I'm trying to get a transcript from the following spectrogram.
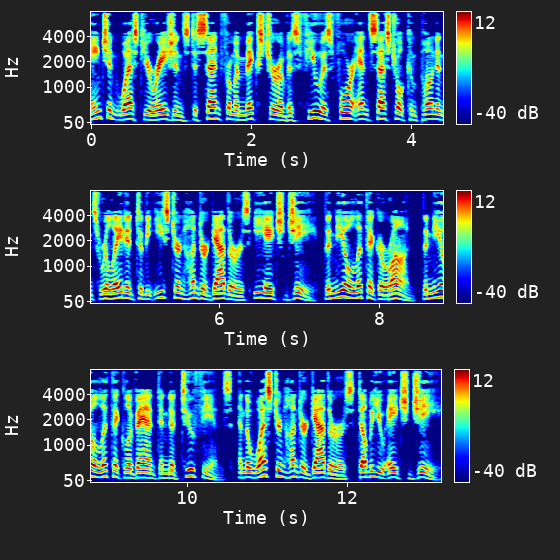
Ancient West Eurasians descend from a mixture of as few as four ancestral components related to the Eastern hunter-gatherers (EHG), the Neolithic Iran, the Neolithic Levant and Natufians, and the Western hunter-gatherers (WHG).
